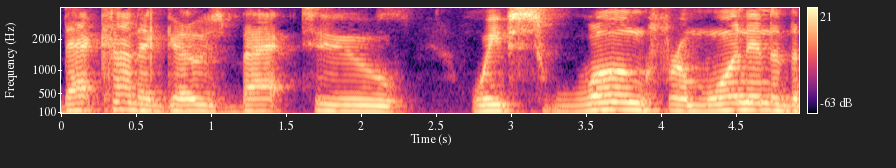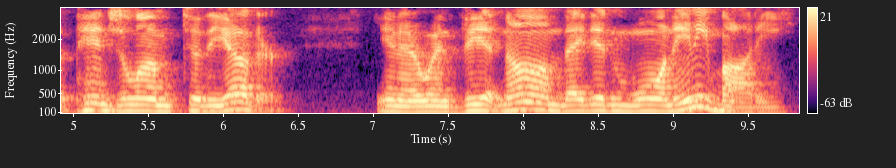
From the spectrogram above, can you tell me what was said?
that kind of goes back to we've swung from one end of the pendulum to the other. You know, in Vietnam, they didn't want anybody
